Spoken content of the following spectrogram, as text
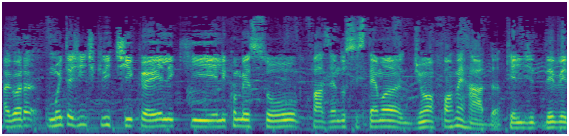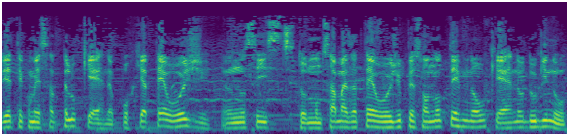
Agora, muita gente critica ele que ele começou fazendo o sistema de uma forma errada, que ele deveria ter começado pelo kernel, porque até hoje, eu não sei se todo mundo sabe, mas até hoje o pessoal não terminou o kernel do GNU.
